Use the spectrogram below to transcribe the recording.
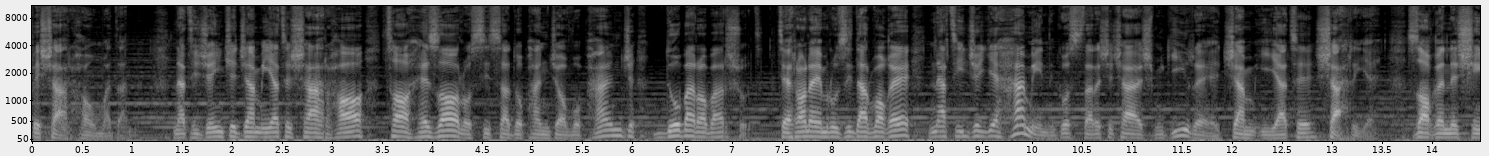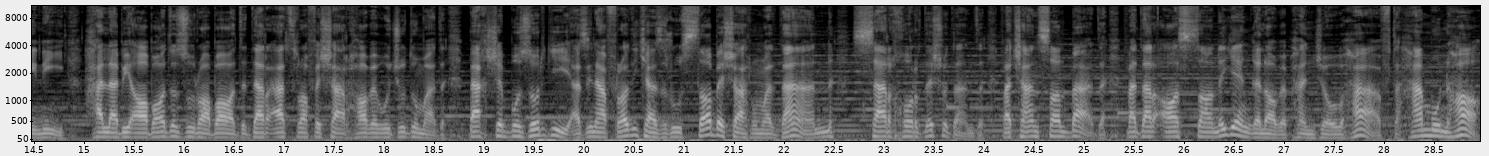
به شهرها اومدن. نتیجه اینکه جمعیت شهرها تا 1355 دو برابر شد. تهران امروزی در واقع نتیجه همین گسترش چشمگیر جمعیت شهریه. زاغ نشینی، حلبی آباد و زورآباد در اطراف شهرها به وجود اومد. بخش بزرگی از این افرادی که از روستا به شهر اومدن سرخورده شدند و چند سال بعد و در آستانه انقلاب 57 همونها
